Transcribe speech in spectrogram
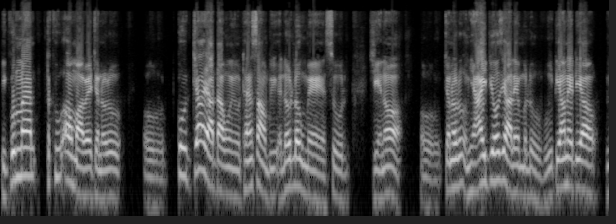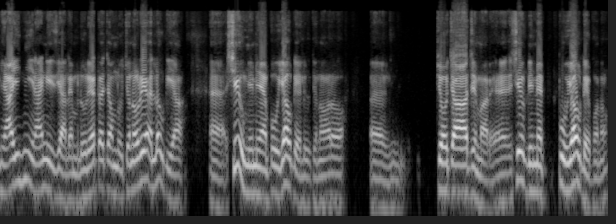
ဒီ command တစ်ခုအောက်မှာပဲကျွန်တော်တို့ဟိုကိုကြာရတာဝန်ကိုထမ်းဆောင်ပြီးအလုပ်လုပ်မယ်ဆိုရင်တော့ ဟိုကျွန်တော်တို့အများကြီးပြောစရာလည်းမလိုဘူးတယောက်နဲ့တယောက်အများကြီးညှိနှိုင်းနေစရာလည်းမလိုတဲ့အတွက်ကြောင့်မလို့ကျွန်တော်တို့ရဲ့အလုပ်တွေကအဲအရှိကိုမြင်မြန်ပို့ရောက်တယ်လို့ကျွန်တော်ကတော့အဲပြောကြားခြင်းပါတယ်အရှိကိုမြင်မြန်ပို့ရောက်တယ်ပေါ့နော်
